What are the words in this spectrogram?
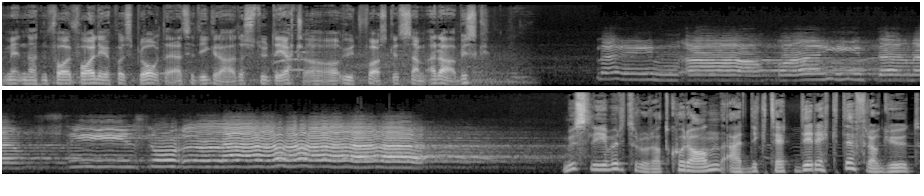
når den foreligger på et språk der er til de grader studert og, og utforsket som arabisk. Muslimer tror at Koranen er diktert direkte fra Gud.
